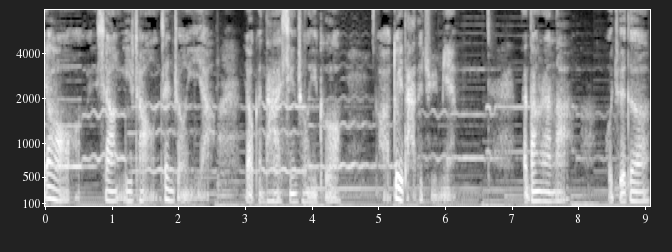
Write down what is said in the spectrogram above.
要像一场战争一样，要跟他形成一个啊对打的局面。那当然啦，我觉得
